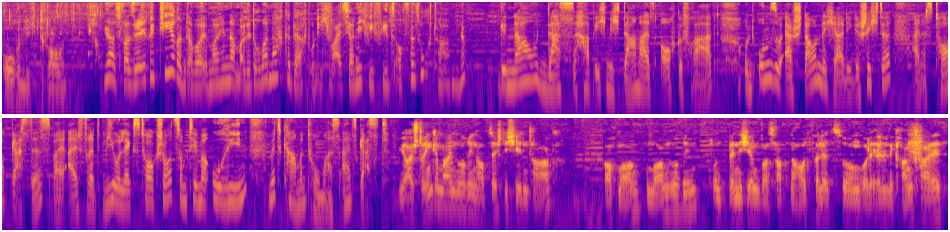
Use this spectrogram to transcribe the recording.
Ohren nicht trauen. Ja, es war sehr irritierend, aber immerhin haben alle drüber nachgedacht. Und ich weiß ja nicht, wie viel es auch versucht haben. Ne? Genau das habe ich mich damals auch gefragt. Und umso erstaunlicher die Geschichte eines Talkgastes bei Alfred Biolex Talkshow zum Thema Urin mit Carmen Thomas als Gast. Ja, ich trinke meinen Urin hauptsächlich jeden Tag. Auch morgen, Morgenurin. Und wenn ich irgendwas habe, eine Hautverletzung oder irgendeine Krankheit,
